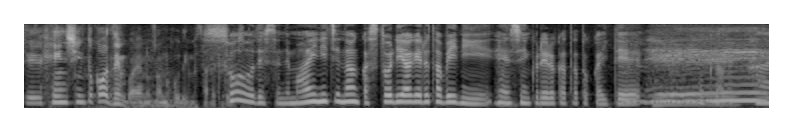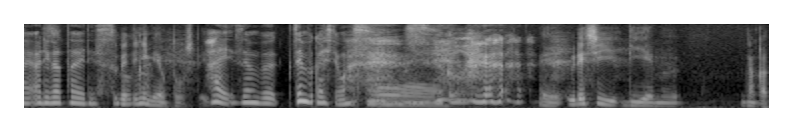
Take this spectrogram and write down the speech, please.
えー返信とかは全部綾野さんの方で今されてるんですか？そうですね。毎日なんかストーリー上げるたびに返信くれる方とかいて、なんかはいありがたいです。すべてに目をを通して。はい全部全部返してます。おー。えー嬉しい DM なんか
